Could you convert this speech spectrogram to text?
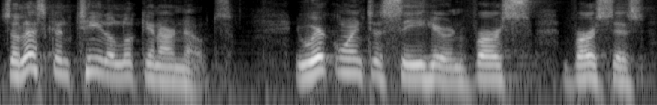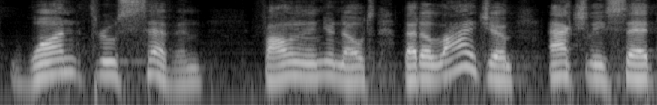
So let's continue to look in our notes. We're going to see here in verse, verses 1 through 7, following in your notes, that Elijah actually said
